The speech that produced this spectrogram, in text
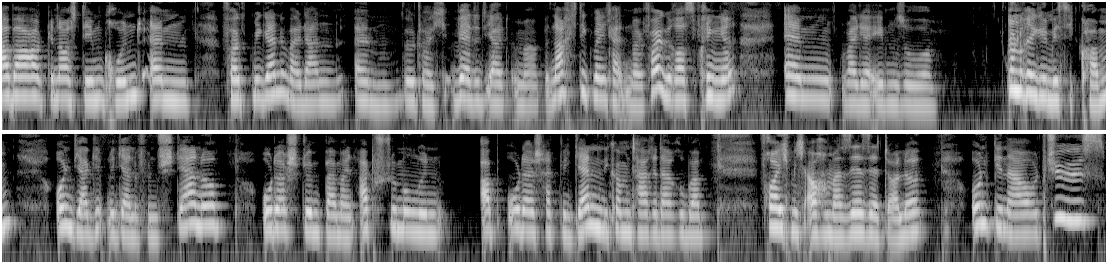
Aber genau aus dem Grund ähm, folgt mir gerne, weil dann ähm, wird euch, werdet ihr halt immer benachrichtigt, wenn ich halt eine neue Folge rausbringe. Ähm, weil die ja eben so unregelmäßig kommen. Und ja, gebt mir gerne 5 Sterne oder stimmt bei meinen Abstimmungen ab oder schreibt mir gerne in die Kommentare darüber. Freue ich mich auch immer sehr, sehr dolle. Und genau, tschüss!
